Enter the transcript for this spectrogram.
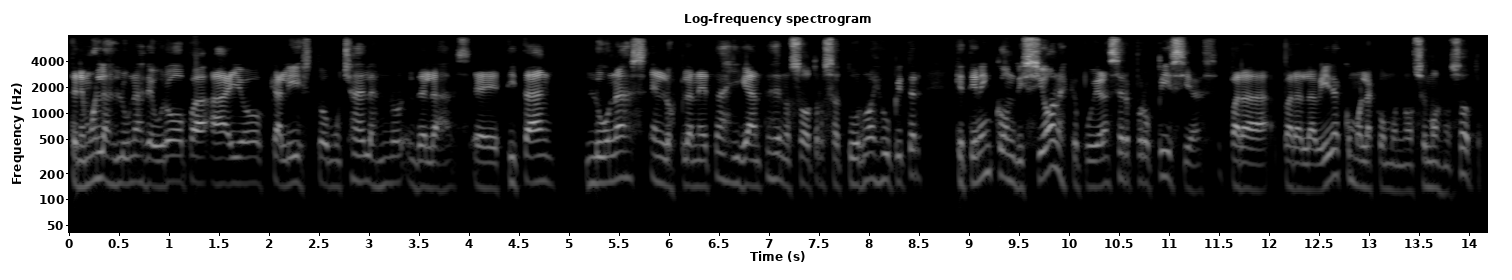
Tenemos las lunas de Europa, Io, Calisto, muchas de las, de las eh, Titán, lunas en los planetas gigantes de nosotros, Saturno y Júpiter, que tienen condiciones que pudieran ser propicias para, para la vida como la conocemos nosotros.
